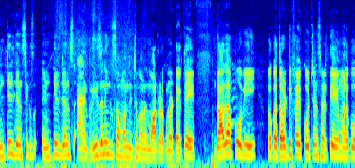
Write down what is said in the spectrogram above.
ఇంటెలిజెన్స్కి ఇంటెలిజెన్స్ అండ్ రీజనింగ్కి సంబంధించి మనం మాట్లాడుకున్నట్టయితే దాదాపు ఇవి ఒక థర్టీ ఫైవ్ క్వశ్చన్స్ అయితే మనకు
